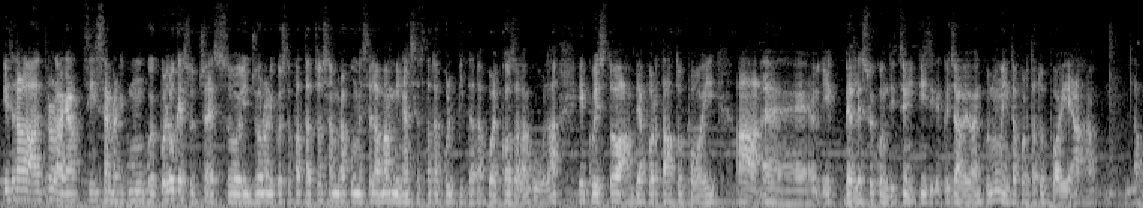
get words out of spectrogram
E tra l'altro ragazzi sembra che comunque quello che è successo il giorno di questo fattaccio sembra come se la bambina sia stata colpita da qualcosa alla gola e questo abbia portato poi a eh, per le sue condizioni fisiche che già aveva in quel momento ha portato poi a la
